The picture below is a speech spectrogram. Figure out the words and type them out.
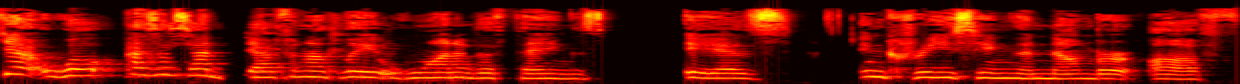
Yeah, well, as I said, definitely one of the things is increasing the number of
